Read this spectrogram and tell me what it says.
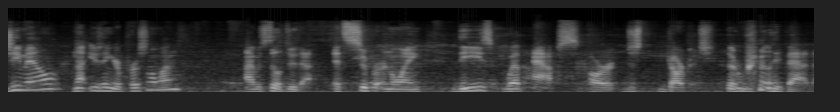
Gmail, not using your personal one, I would still do that. It's super annoying. These web apps are just garbage. They're really bad.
